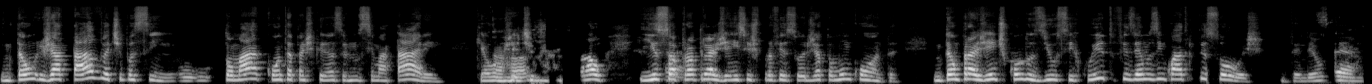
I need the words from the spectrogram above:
Então já estava, tipo assim, o, tomar conta para as crianças não se matarem, que é o uhum. objetivo principal, e isso é. a própria agência e os professores já tomam conta. Então, para a gente conduzir o circuito, fizemos em quatro pessoas, entendeu? Então,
